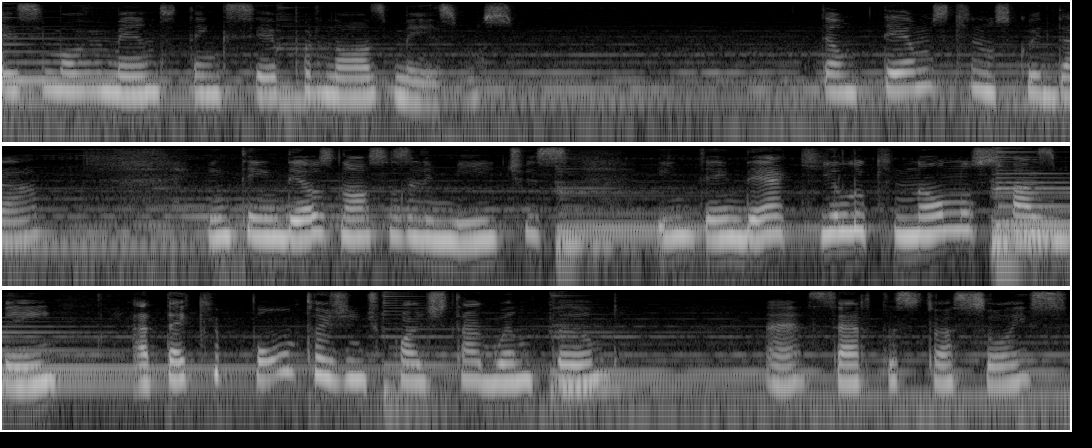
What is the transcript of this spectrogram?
esse movimento tem que ser por nós mesmos. Então, temos que nos cuidar, entender os nossos limites, entender aquilo que não nos faz bem, até que ponto a gente pode estar aguentando né, certas situações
